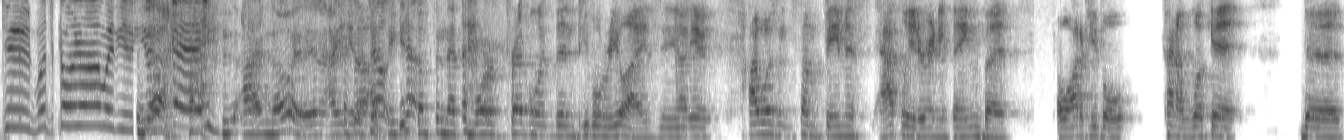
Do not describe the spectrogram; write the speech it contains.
dude what's going on with you? You yeah, okay? I know it and i, you know, I think it's something that's more prevalent than people realize you know it, I wasn't some famous athlete or anything, but a lot of people kind of look at the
